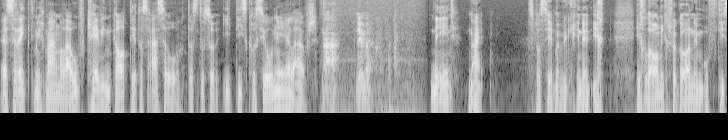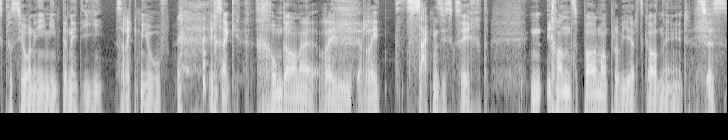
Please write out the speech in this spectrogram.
es regt mich manchmal auch auf. Kevin, geht dir das auch so, dass du so in Diskussionen erlaubst? Nein, nicht mehr. Nicht? Nein, das passiert mir wirklich nicht. Ich, ich lasse mich schon gar nicht auf Diskussionen im Internet ein. Das regt mich auf. ich sage, komm da hin, red, red, sag mir ins Gesicht. Ich habe es ein paar Mal probiert, es geht nicht. Es, es,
